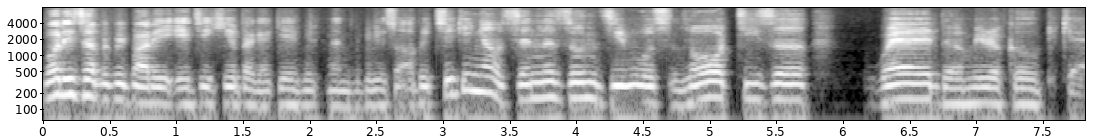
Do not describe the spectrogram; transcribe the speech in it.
What is up everybody, AJ here back again with another video. So I'll be checking out Zenless Zone Zero's lore teaser, Where the Miracle Began.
